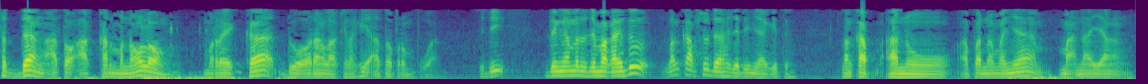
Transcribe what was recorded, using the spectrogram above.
sedang atau akan menolong mereka dua orang laki-laki atau perempuan. Jadi dengan menerjemahkan itu lengkap sudah jadinya gitu. Lengkap anu apa namanya makna yang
